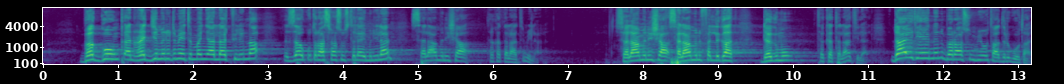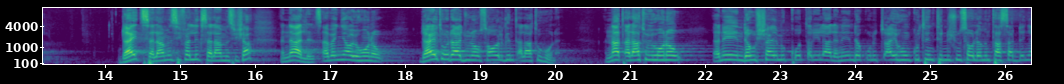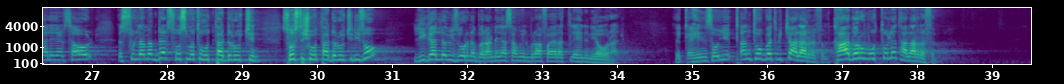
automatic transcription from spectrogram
በጎውን ቀን ረጅም ዕድሜ ትመኛላችሁ ይልና እዛው ቁጥር 13 ላይ ምን ይላል? ሰላምን ይሻ ተከተላትም ይላል። ሰላምን ይሻ፣ ሰላምን ፈልጋት ደግሞ ተከተላት ይላል። ዳዊት ይህንን በራሱም ሕይወት አድርጎታል። ዳዊት ሰላምን ሲፈልግ ሰላምን ሲሻ እናያለን። ጸበኛው የሆነው ዳዊት ወዳጁ ነው፣ ሳውል ግን ጠላቱ ሆነ እና ጠላቱ የሆነው እኔ እንደ ውሻ የምቆጠር ይላል። እኔ እንደ ቁንጫ የሆንኩትን ትንሹን ሰው ለምን ታሳደኛለህ ይላል። ሳውል እሱን ለመግደል ሶስት መቶ ወታደሮችን ሶስት ወታደሮችን ይዞ ሊገለው ይዞር ነበር። አንደኛ ሳሙኤል ምዕራፍ 24 ላይ ይህንን ያወራል። በቃ ይህን ሰውዬ ቀንቶበት ብቻ አላረፍም፣ ከሀገሩ ሞቶለት አላረፍም።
